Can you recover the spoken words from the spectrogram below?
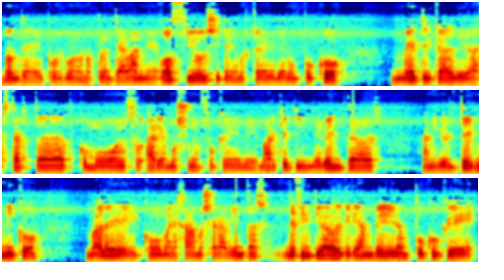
donde pues bueno, nos planteaban negocios y teníamos que ver un poco métricas de la startup, cómo haríamos un enfoque de marketing, de ventas, a nivel técnico, ¿vale? Cómo manejábamos herramientas. En definitiva, lo que querían ver era un poco que,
